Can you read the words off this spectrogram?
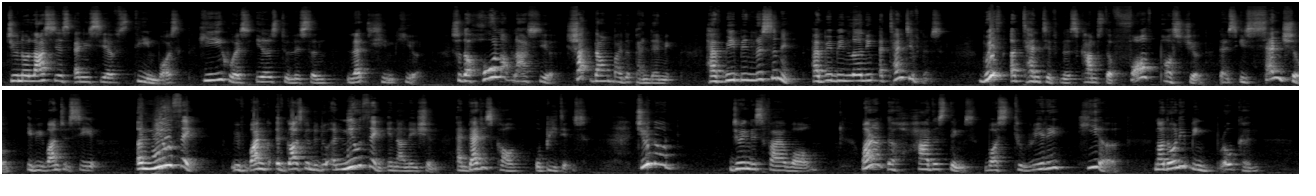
Do you know last year's NECF's theme was He who has ears to listen, let him hear. So the whole of last year, shut down by the pandemic, have we been listening? Have we been learning attentiveness? With attentiveness comes the fourth posture that is essential if we want to see a new thing. If, one, if God's going to do a new thing in our nation, and that is called obedience. Do you know during this firewall, one of the hardest things was to really hear, not only being broken,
